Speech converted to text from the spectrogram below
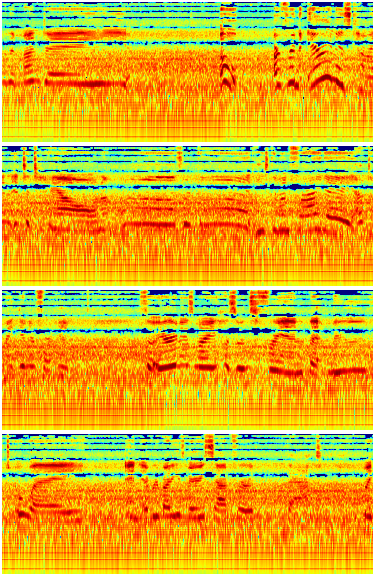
And then Monday our friend Aaron is coming into town oh, I forgot he's coming Friday I have to make dinner for him so Aaron is my husband's friend that moved away, and everybody is very sad for that. My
